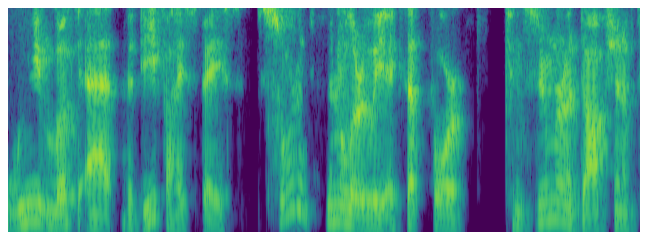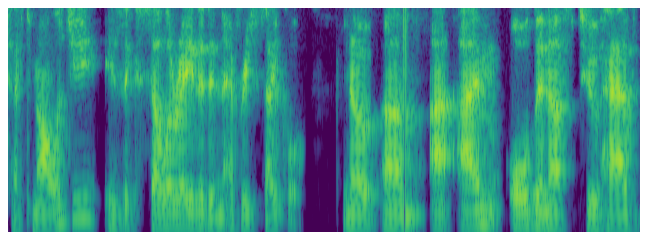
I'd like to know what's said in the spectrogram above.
we look at the DeFi space sort of similarly, except for consumer adoption of technology is accelerated in every cycle. You know, um, I, am old enough to have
